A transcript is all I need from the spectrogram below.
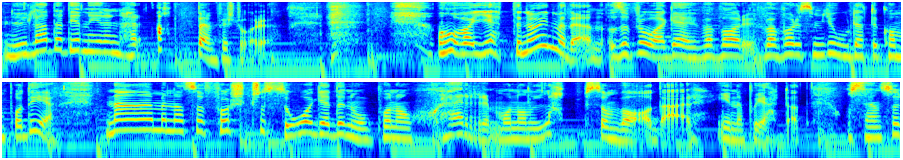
nu laddade jag ner den här appen förstår du. Och hon var jättenöjd med den. Och så frågade jag vad var, vad var det som gjorde att du kom på det? Nej men alltså först så såg jag det nog på någon skärm och någon lapp som var där inne på hjärtat. Och sen så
